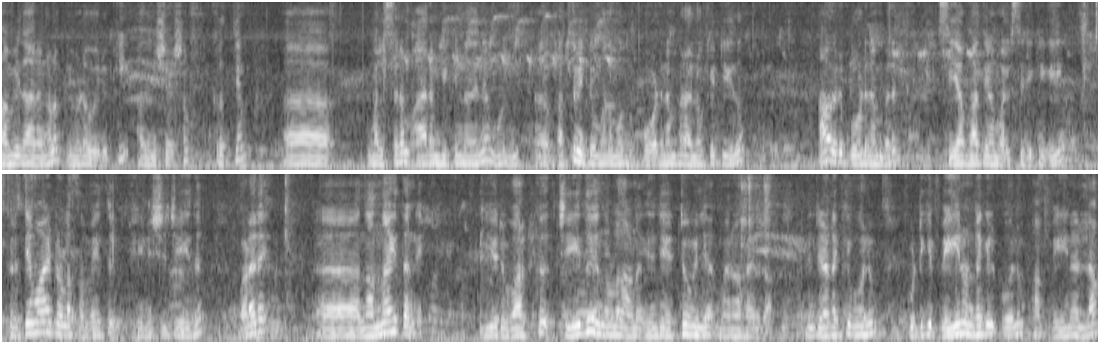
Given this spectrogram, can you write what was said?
സംവിധാനങ്ങളും ഇവിടെ ഒരുക്കി. അതിനുശേഷം കൃത്യം മത്സരം ആരംഭിക്കുന്നതിന് പത്ത് മിനിറ്റ് മുമ്പ് നമുക്ക് കോഡ് നമ്പർ അലോക്കേറ്റ് ചെയ്തു. ആ ഒരു കോഡ് നമ്പർ സിയാബാദ്യ മത്സരിക്കുകയും കൃത്യമായിട്ടുള്ള സമയത്തിൽ ഫിനിഷ് ചെയ്ത് വളരെ നന്നായി തന്നെ ഈ ഒരു വർക്ക് ചെയ്തു എന്നുള്ളതാണ് ഇതിന്റെ ഏറ്റവും വലിയ മനോഹാരിത. ഇതിന്റെ ഇടയ്ക്ക് പോലും കുട്ടിക്ക് പെയിൻ ഉണ്ടെങ്കിൽ പോലും ആ പെയിനെല്ലാം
